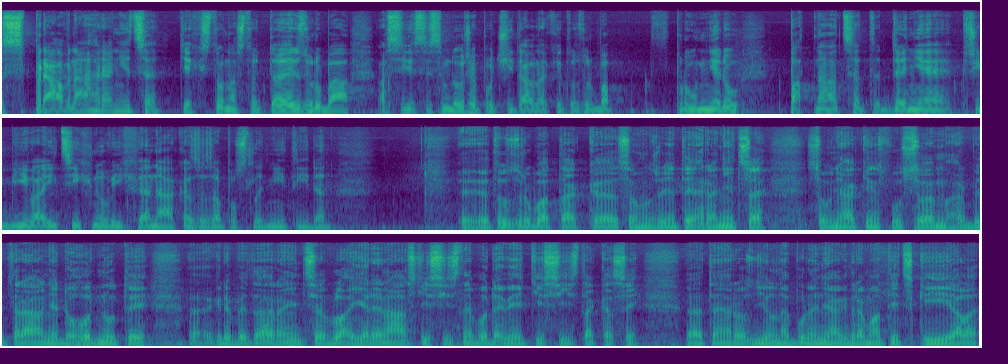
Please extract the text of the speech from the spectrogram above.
správná hranice těch 100 na 100, to je zhruba, asi jestli jsem dobře počítal, tak je to zhruba v průměru 1500 denně přibývajících nových nákaz za poslední týden. Je to zhruba tak, eh, samozřejmě ty hranice jsou nějakým způsobem arbitrálně dohodnuty. Eh, kdyby ta hranice byla 11 tisíc nebo 9 tisíc, tak asi eh, ten rozdíl nebude nějak dramatický, ale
